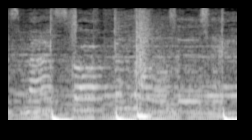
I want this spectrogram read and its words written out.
is my scarf and roses.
